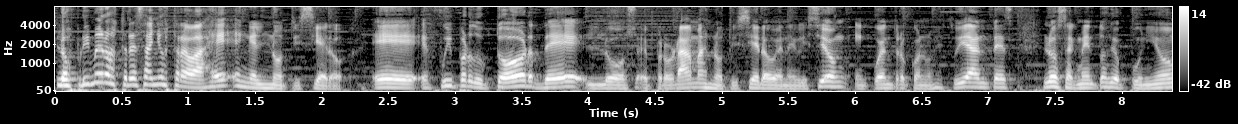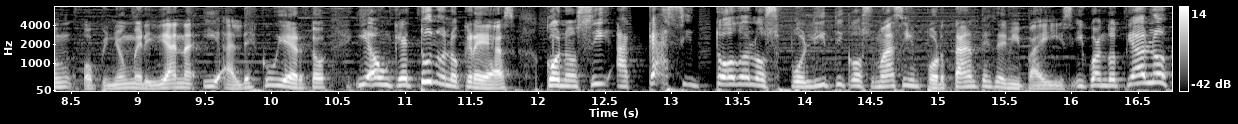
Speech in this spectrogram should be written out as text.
Los primeros tres años trabajé en el noticiero. Eh, fui productor de los eh, programas Noticiero Venevisión, Encuentro con los Estudiantes, los segmentos de opinión, Opinión Meridiana y Al Descubierto. Y aunque tú no lo creas, conocí a casi todos los políticos más importantes de mi país. Y cuando te hablo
